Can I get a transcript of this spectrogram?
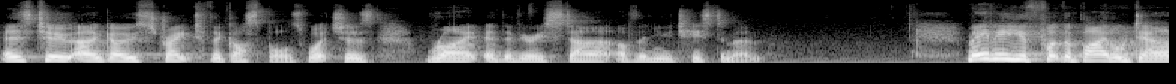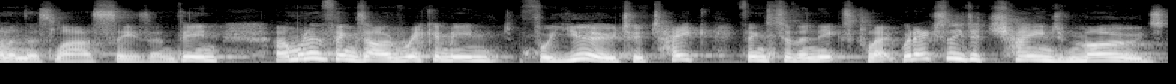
is to uh, go straight to the Gospels, which is right at the very start of the New Testament. Maybe you've put the Bible down in this last season. Then um, one of the things I would recommend for you to take things to the next click would actually to change modes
